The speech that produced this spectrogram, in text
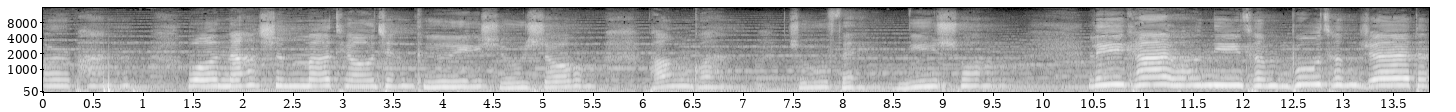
耳畔。我拿什么条件可以袖手旁观？除非你说离开我，你曾不曾觉得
